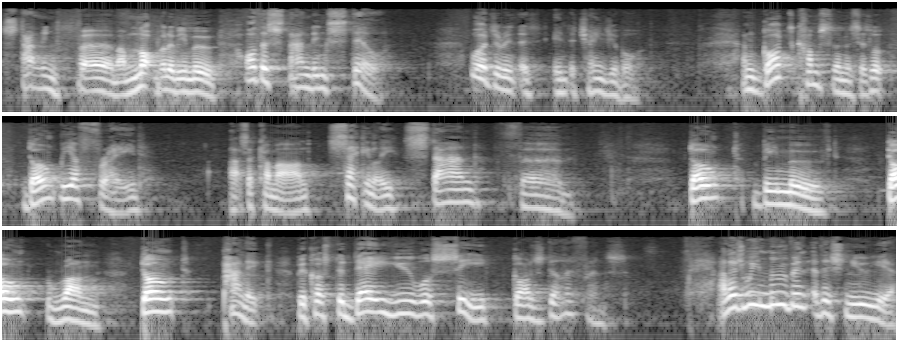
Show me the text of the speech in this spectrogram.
standing firm. I'm not going to be moved. Or the standing still. Words are inter- interchangeable. And God comes to them and says, Look, don't be afraid. That's a command. Secondly, stand firm. Don't be moved. Don't run. Don't panic because today you will see God's deliverance. And as we move into this new year,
